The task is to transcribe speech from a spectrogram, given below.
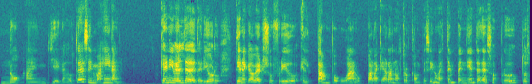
no han llegado. Ustedes se imaginan ¿Qué nivel de deterioro tiene que haber sufrido el campo cubano para que ahora nuestros campesinos estén pendientes de esos productos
